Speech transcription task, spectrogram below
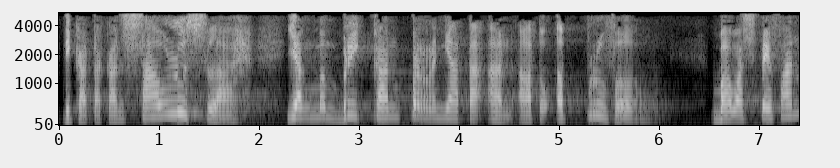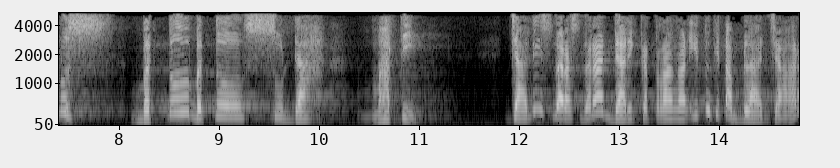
dikatakan Sauluslah yang memberikan pernyataan atau approval bahwa Stefanus betul-betul sudah mati. Jadi saudara-saudara dari keterangan itu kita belajar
